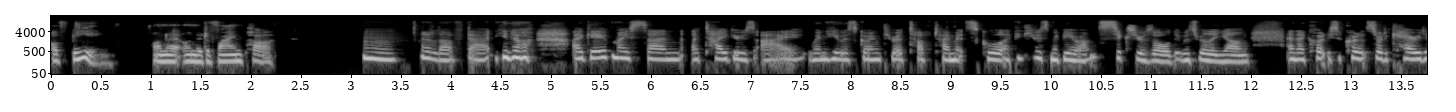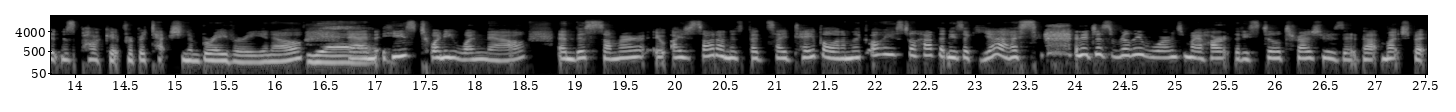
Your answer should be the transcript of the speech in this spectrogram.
of being on a on a divine path. Mm. I love that. You know, I gave my son a tiger's eye when he was going through a tough time at school. I think he was maybe around six years old. He was really young. And I sort of carried it in his pocket for protection and bravery, you know? Yeah. And he's 21 now. And this summer, it, I saw it on his bedside table and I'm like, oh, you still have that? And he's like, yes. And it just really warmed my heart that he still treasures it that much. But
